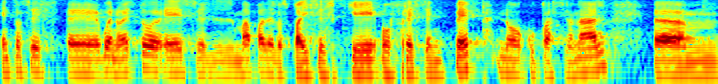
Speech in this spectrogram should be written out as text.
Entonces, bueno, esto es el mapa de los países que ofrecen PEP no ocupacional. Um,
